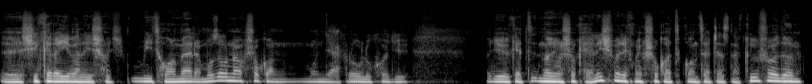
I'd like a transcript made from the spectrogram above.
uh, sikereivel, és hogy mit, hol, merre mozognak. Sokan mondják róluk, hogy hogy őket nagyon sok helyen ismerik, meg sokat koncerteznek külföldön.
